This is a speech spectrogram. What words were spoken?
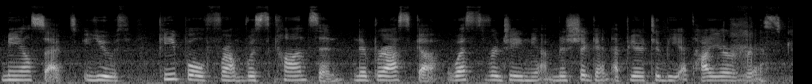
male sex, youth, people from Wisconsin, Nebraska, West Virginia, Michigan appear to be at higher risk.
